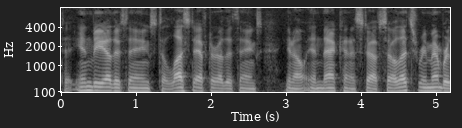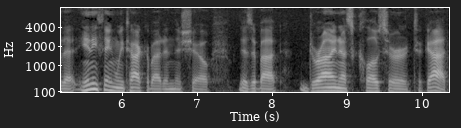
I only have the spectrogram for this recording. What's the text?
to envy other things, to lust after other things, you know, and that kind of stuff. So let's remember that anything we talk about in this show is about drawing us closer to God.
